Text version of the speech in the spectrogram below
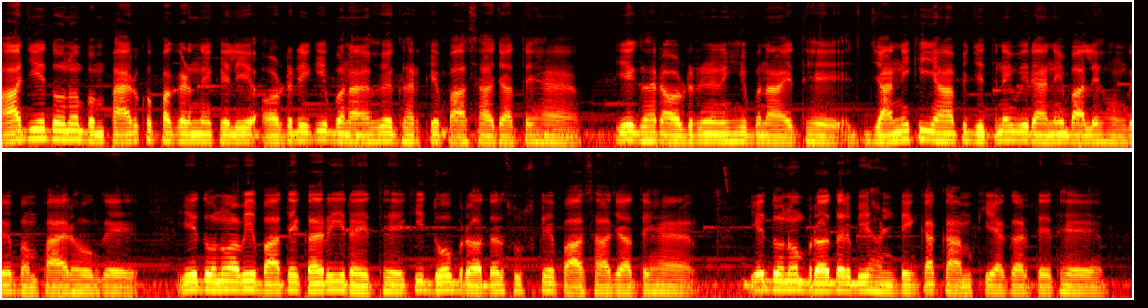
आज ये दोनों बम्पायर को पकड़ने के लिए ऑर्डरी की बनाए हुए घर के पास आ जाते हैं। ये घर ऑर्डरी ने ही बनाए थे जाने कि यहाँ पे जितने भी रहने वाले होंगे बम्पायर होंगे। ये दोनों अभी बातें कर ही रहे थे कि दो ब्रदर्स उसके पास आ जाते हैं। ये दोनों ब्रदर भी हंटिंग का काम किया करते थे।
